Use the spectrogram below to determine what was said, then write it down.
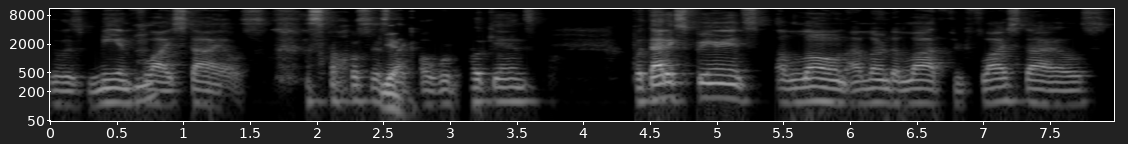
it was me and Mhm. Fly Styles. so I was just Yeah. like, oh, we're bookends. But that experience alone, I learned a lot through Fly Styles.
